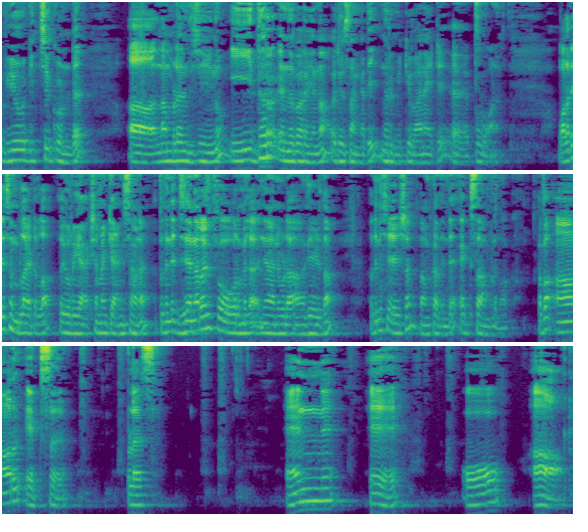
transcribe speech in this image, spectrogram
ഉപയോഗിച്ചുകൊണ്ട് നമ്മൾ എന്ത് ചെയ്യുന്നു? ഈഥർ എന്ന് പറയുന്ന ഒരു സംഗതി നിർമ്മിക്കുവാനായിട്ട് പോവാണ്. വളരെ സിമ്പിൾ ആയിട്ടുള്ള ഒരു റിയാക്ഷൻ മെക്കാനിക്സ് ആണ്. അപ്പൊ അതിന്റെ ജനറൽ ഫോർമുല ഞാനിവിടെ ആദ്യം എഴുതാം. അതിനുശേഷം നമുക്ക് അതിന്റെ എക്സാമ്പിൾ നോക്കാം. അപ്പൊ ആറ് X plus N A O R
